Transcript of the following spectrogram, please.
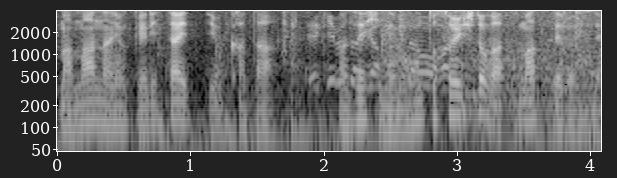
まあ、マナーよくやりたいっていう方まあ、ぜひねもうほんとそういう人が集まってるんで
